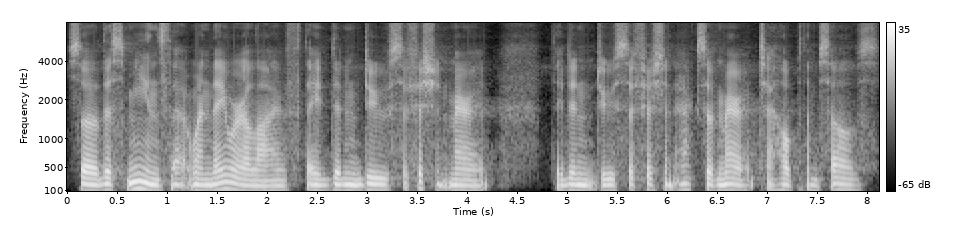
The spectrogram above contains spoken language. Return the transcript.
So this means that when they were alive, they didn't do sufficient merit. They didn't do sufficient acts of merit to help themselves.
